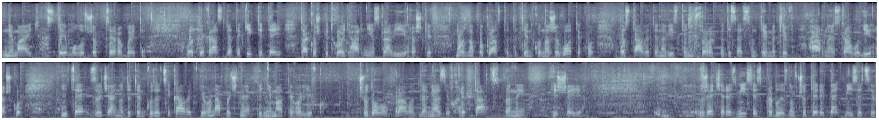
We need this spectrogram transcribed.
не мають стимулу, щоб це робити. От якраз для таких дітей також підходять гарні яскраві іграшки. Можна покласти дитинку на животику, поставити на відстані 40-50 см гарну яскраву іграшку, і це, звичайно, дитинку зацікавить, і вона почне піднімати голівку. Чудова вправа для м'язів хребта, спини і шиї. Вже через місяць, приблизно в 4-5 місяців,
